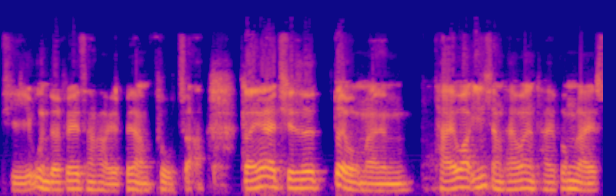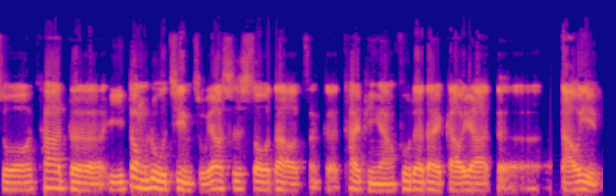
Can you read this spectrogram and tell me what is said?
题问得非常好，也非常复杂。对，因为其实对我们。台湾影响台湾的台风来说，它的移动路径主要是受到整个太平洋副热带高压的导引。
